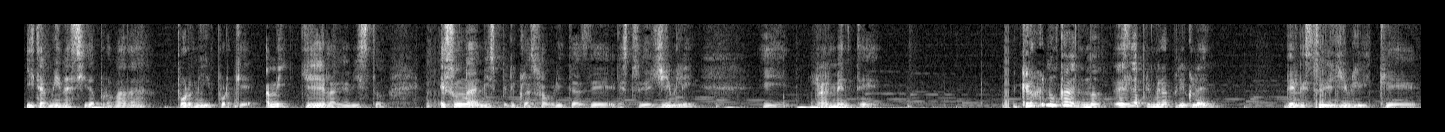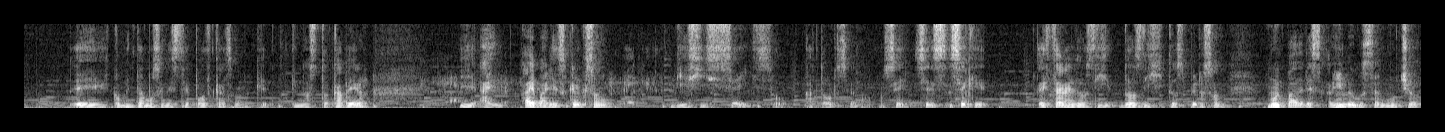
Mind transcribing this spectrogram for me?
Y también ha sido aprobada por mí porque a mí yo ya la había visto. Es una de mis películas favoritas del estudio Ghibli. Y realmente Creo que nunca. es la primera película del estudio Ghibli que eh, comentamos en este podcast, bueno, que, nos toca ver. Y hay, hay varias, creo que son 16 o 14, no sé. sé. que están en los dos dígitos, pero son muy padres. A mí me gustan mucho.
